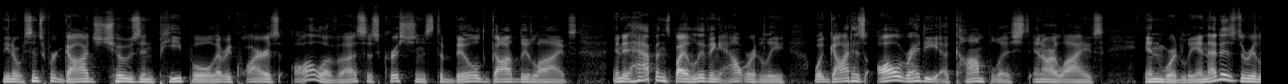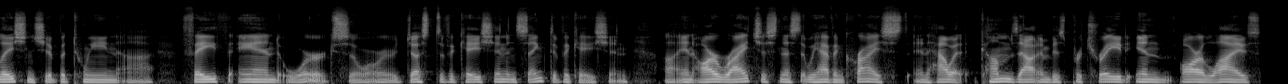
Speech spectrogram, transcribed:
you know, since we're God's chosen people, that requires all of us as Christians to build godly lives and it happens by living outwardly what God has already accomplished in our lives inwardly. And that is the relationship between uh, faith and works, or justification and sanctification, uh, and our righteousness that we have in Christ, and how it comes out and is portrayed in our lives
